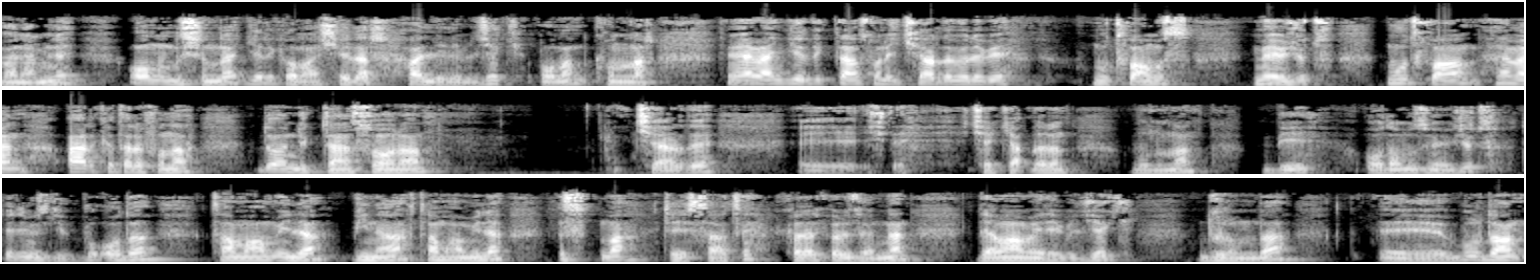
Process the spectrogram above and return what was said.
önemli. Onun dışında geri kalan şeyler halledebilecek olan konular. Şimdi hemen girdikten sonra içeride böyle bir mutfağımız mevcut. Mutfağın hemen arka tarafına döndükten sonra içeride e, işte çekyatların bulunan bir odamız mevcut. Dediğimiz gibi bu oda tamamıyla bina tamamıyla ısıtma tesisatı kalorifer üzerinden devam edebilecek durumda. Ee, buradan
